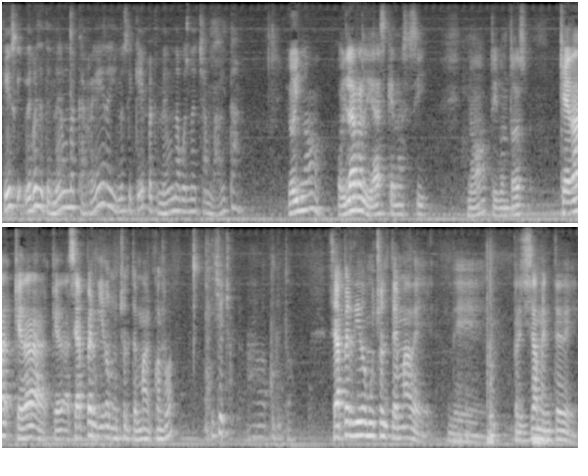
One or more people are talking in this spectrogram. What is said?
tienes que, debes de tener una carrera y no sé qué para tener una buena chamba ahorita. Y hoy no, hoy la realidad es que no es así, ¿no? Digo, entonces, queda, queda, queda, se ha perdido mucho el tema, ¿cuánto va? 18. Ah, poquito. Se ha perdido mucho el tema de, de precisamente de...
